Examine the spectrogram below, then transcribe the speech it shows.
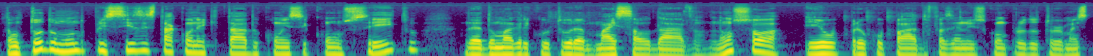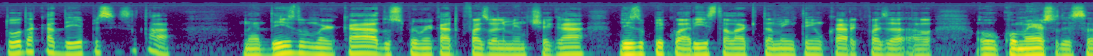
Então todo mundo precisa estar conectado com esse conceito né, de uma agricultura mais saudável. Não só eu preocupado fazendo isso com o produtor, mas toda a cadeia precisa estar né? Desde o mercado, o supermercado que faz o alimento chegar, desde o pecuarista lá que também tem o cara que faz a, a, o comércio dessa,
